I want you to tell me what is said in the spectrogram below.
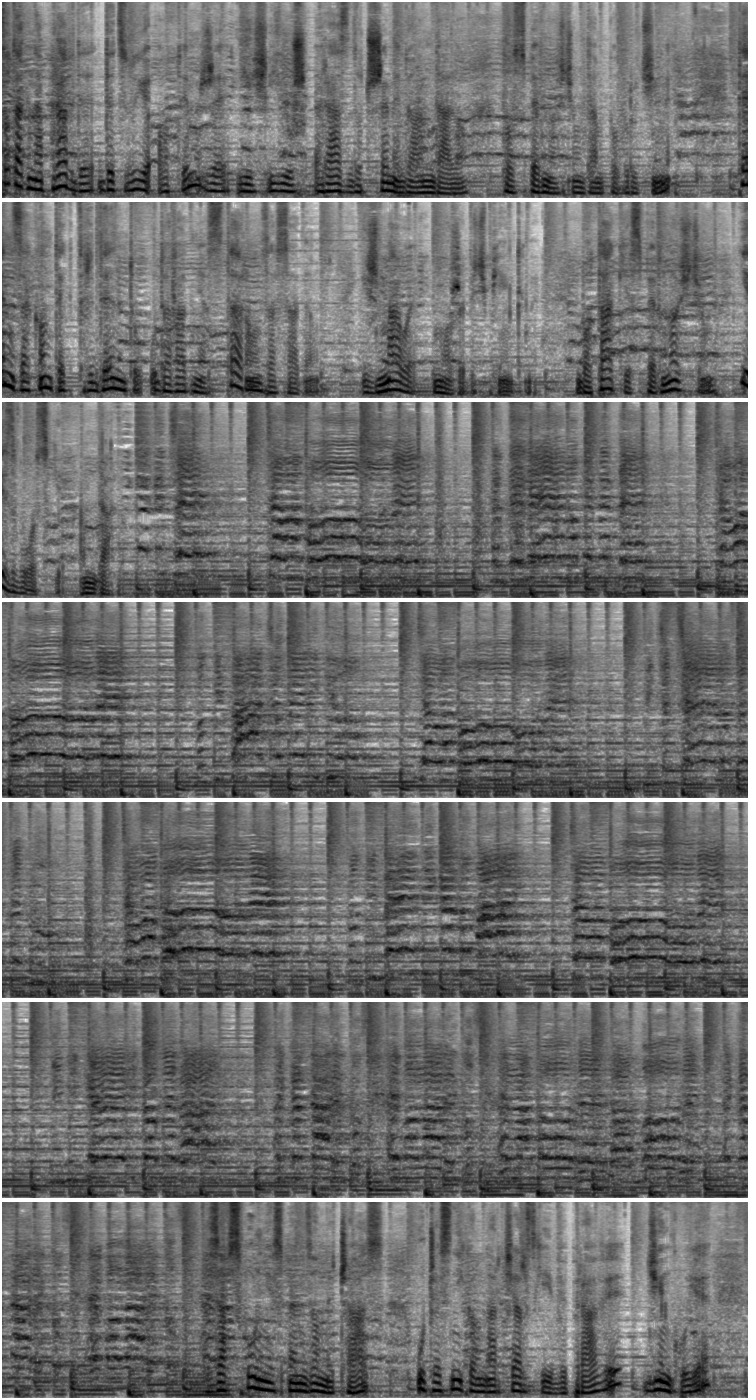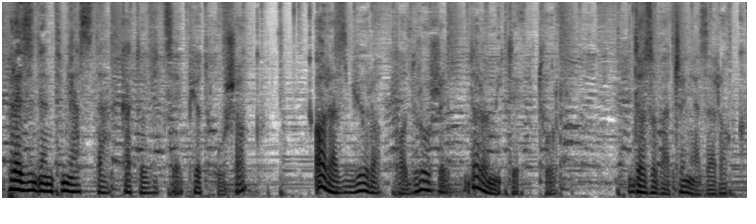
Co tak naprawdę decyduje o tym, że jeśli już raz dotrzemy do Andalo, to z pewnością tam powrócimy? Ten zakątek trydentu udowadnia starą zasadę, iż małe może być piękne, bo takie z pewnością jest włoskie Andalo. Za wspólnie spędzony czas uczestnikom narciarskiej wyprawy dziękuję prezydent miasta Katowice Piotr Uszok oraz Biuro Podróży Dolomity Tour. Do zobaczenia za rok.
